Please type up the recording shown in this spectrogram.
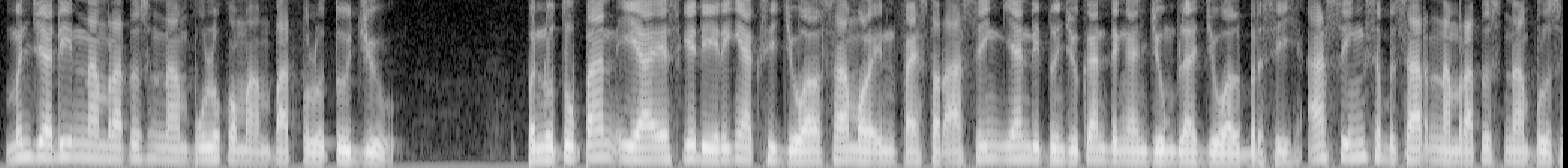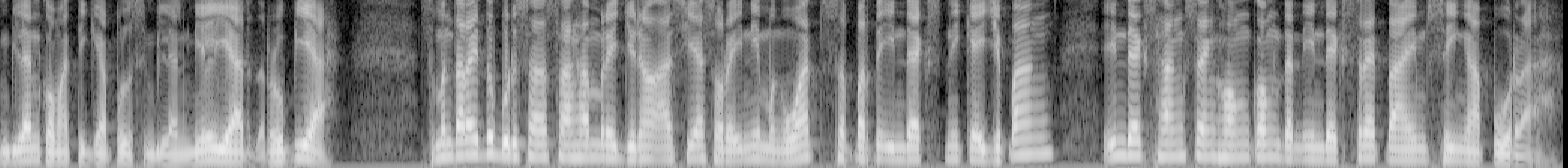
menjadi 660,47. Penutupan IASG diiringi aksi jual saham oleh investor asing yang ditunjukkan dengan jumlah jual bersih asing sebesar 669,39 miliar rupiah. Sementara itu bursa saham regional Asia sore ini menguat seperti indeks Nikkei Jepang, indeks Hang Seng Hong Kong dan indeks Straits Times Singapura.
